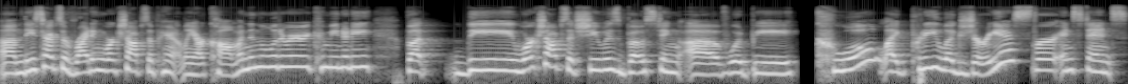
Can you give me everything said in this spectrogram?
Um, these types of writing workshops apparently are common in the literary community, but the workshops that she was boasting of would be cool, like pretty luxurious. For instance,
